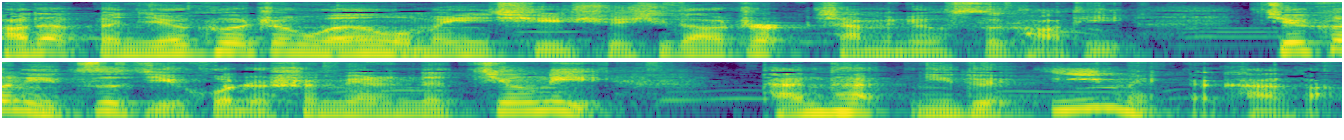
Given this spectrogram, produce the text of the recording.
好的，本节课正文我们一起学习到这儿，下面留思考题，结合你自己或者身边人的经历，谈谈你对医美的看法。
